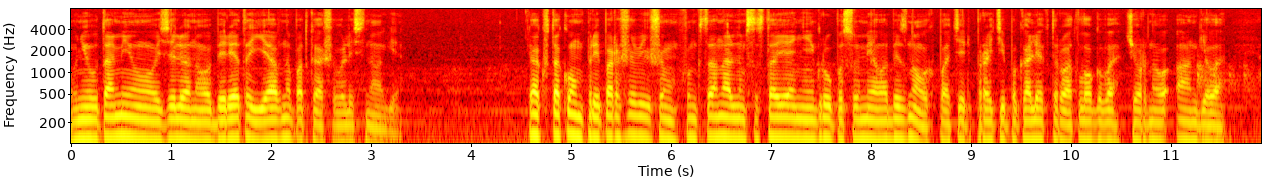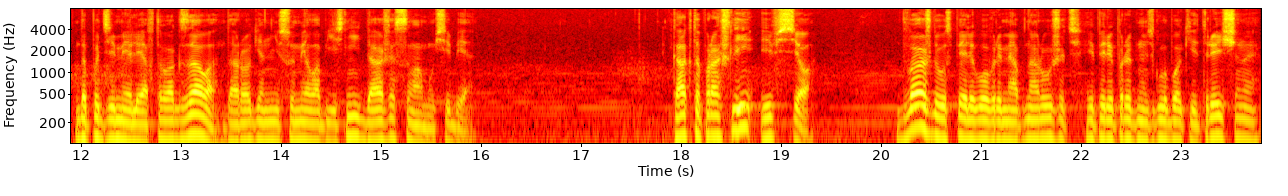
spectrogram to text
У неутомимого зеленого берета явно подкашивались ноги. Как в таком припаршивейшем функциональном состоянии группа сумела без новых потерь пройти по коллектору от логова Черного Ангела до подземелья автовокзала, Дорогин не сумел объяснить даже самому себе. Как-то прошли и все. Дважды успели вовремя обнаружить и перепрыгнуть глубокие трещины,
